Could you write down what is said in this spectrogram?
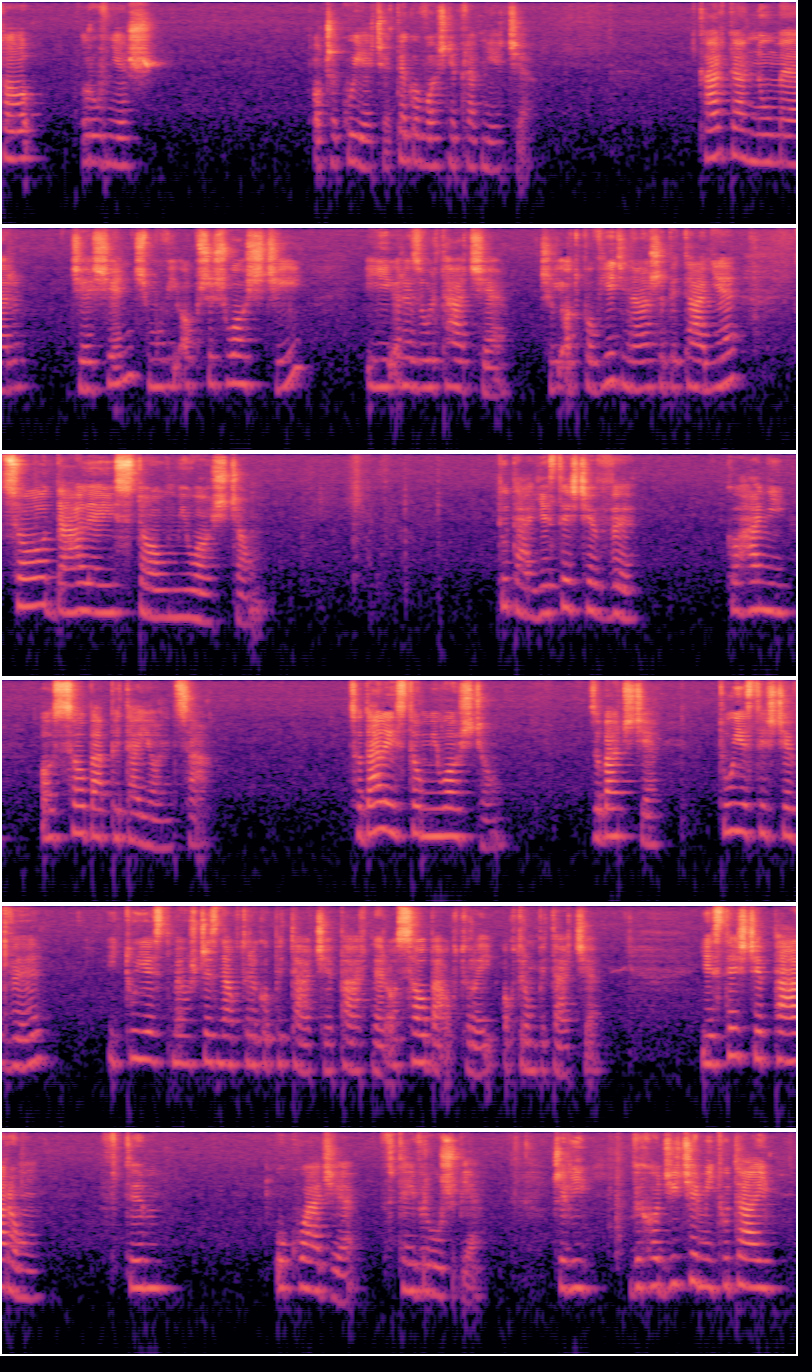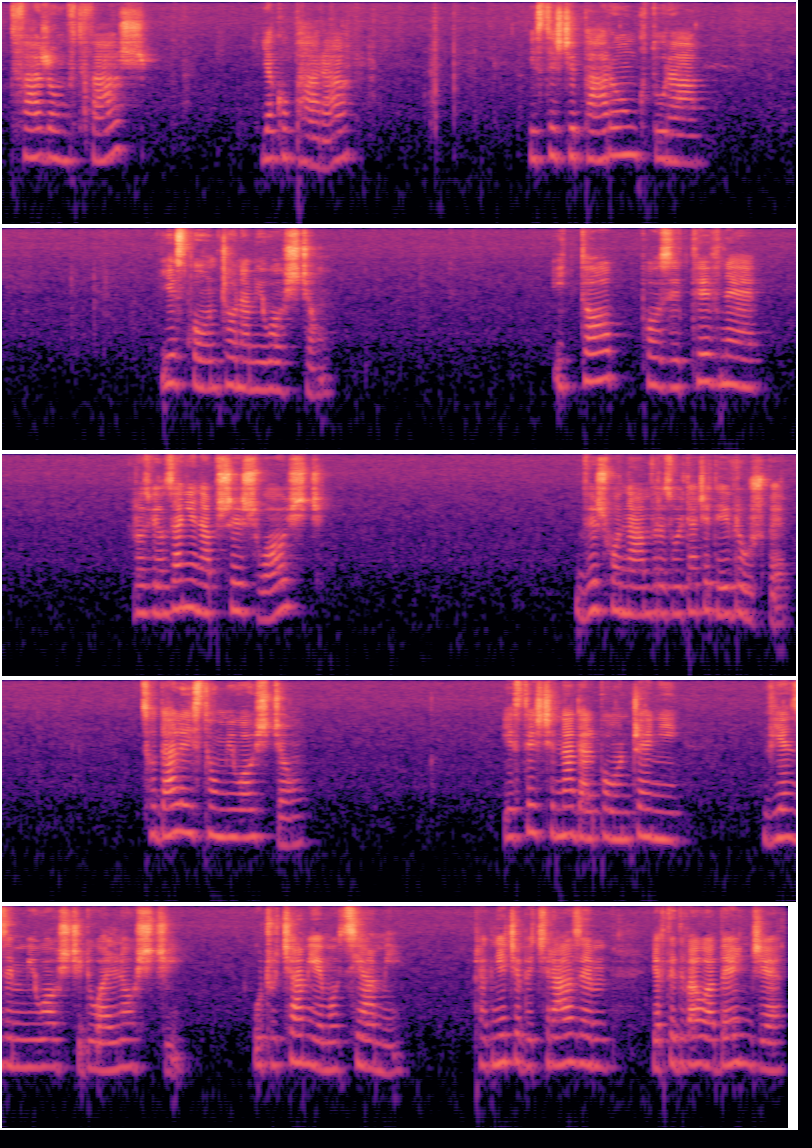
To również oczekujecie, tego właśnie pragniecie. Karta numer 10 mówi o przyszłości, i rezultacie, czyli odpowiedzi na nasze pytanie, co dalej z tą miłością. Tutaj jesteście Wy, kochani, osoba pytająca. Co dalej z tą miłością? Zobaczcie, tu jesteście Wy i tu jest mężczyzna, o którego pytacie, partner, osoba, o, której, o którą pytacie. Jesteście parą w tym układzie, w tej wróżbie. Czyli wychodzicie mi tutaj twarzą w twarz, jako para. Jesteście parą, która jest połączona miłością. I to pozytywne rozwiązanie na przyszłość wyszło nam w rezultacie tej wróżby. Co dalej z tą miłością? Jesteście nadal połączeni więzem miłości, dualności, uczuciami, emocjami. Pragniecie być razem, jak te dwa łabędzie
